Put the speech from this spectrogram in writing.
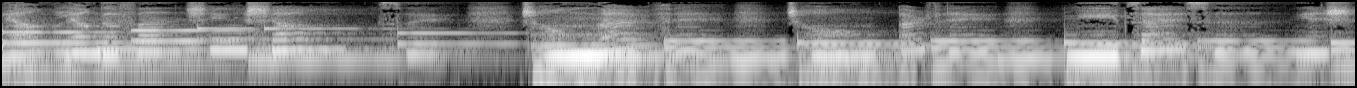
亮亮的繁星相随虫儿虫儿飞你在思念谁？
